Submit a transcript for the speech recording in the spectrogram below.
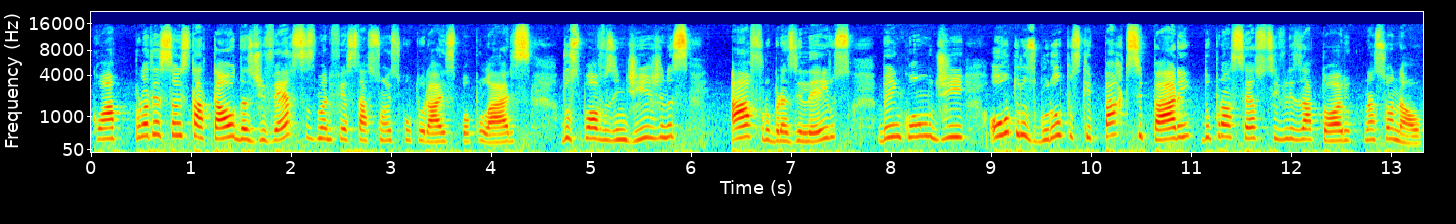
com a proteção estatal das diversas manifestações culturais populares dos povos indígenas afro-brasileiros, bem como de outros grupos que participarem do processo civilizatório nacional.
